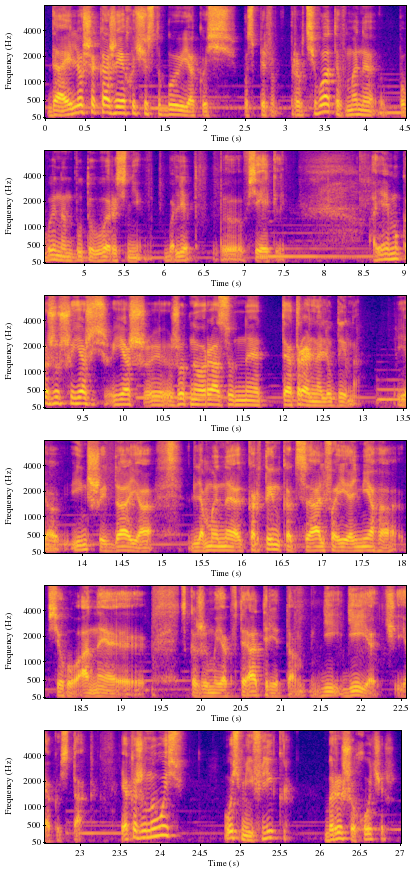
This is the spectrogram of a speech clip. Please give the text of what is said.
Да, і Льоша каже: я хочу з тобою якось поспівпрацювати. В мене повинен бути у вересні балет е, в Сіетлі. А я йому кажу, що я ж, я ж е, жодного разу не театральна людина. Я інший, да, я, для мене картинка це альфа і омега всього, а не, е, скажімо, як в театрі, там дія чи якось так. Я кажу: ну ось, ось мій флікр, бери, що хочеш.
